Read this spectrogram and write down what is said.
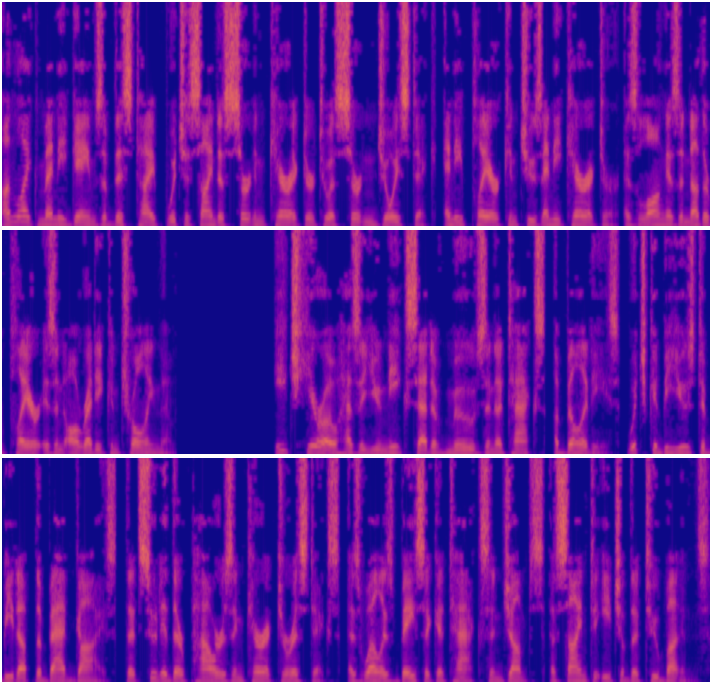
Unlike many games of this type which assigned a certain character to a certain joystick, any player can choose any character as long as another player isn't already controlling them. Each hero has a unique set of moves and attacks, abilities, which could be used to beat up the bad guys, that suited their powers and characteristics, as well as basic attacks and jumps assigned to each of the two buttons.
